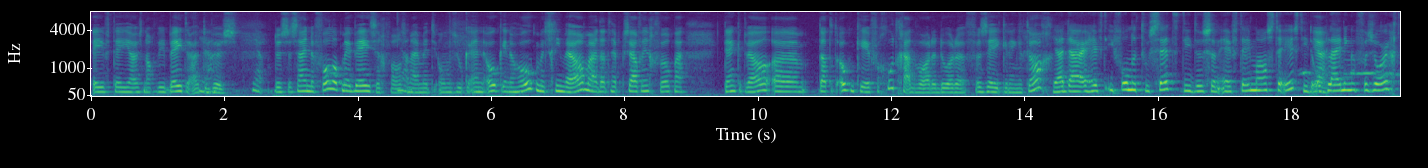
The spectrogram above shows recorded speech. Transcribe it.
EFT juist nog weer beter uit Ja. de bus. ja. Dus ze zijn er volop mee bezig, volgens Ja. mij, met die onderzoeken. En ook in de hoop misschien wel, maar dat heb ik zelf ingevuld. Maar denk het wel, ehm, dat het ook een keer vergoed gaat worden door de verzekeringen, toch? Ja, daar heeft Yvonne Tousset, die dus een EFT-master is, die de Ja. opleidingen verzorgt,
